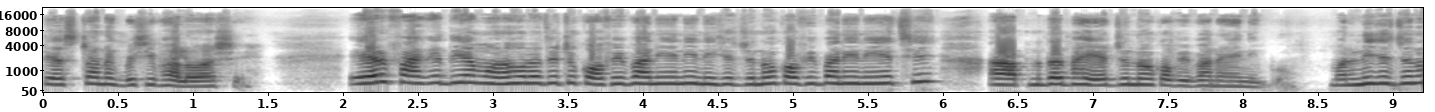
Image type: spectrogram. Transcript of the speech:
টেস্টটা অনেক বেশি ভালো আসে। এর ফাঁকে দিয়ে মনে হলো যে একটু কফি বানিয়ে নিই, নিজের জন্য কফি বানিয়ে নিয়েছি, আর আপনাদের ভাইয়ের জন্য কফি বানিয়ে নিব। মানে নিজের জন্য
